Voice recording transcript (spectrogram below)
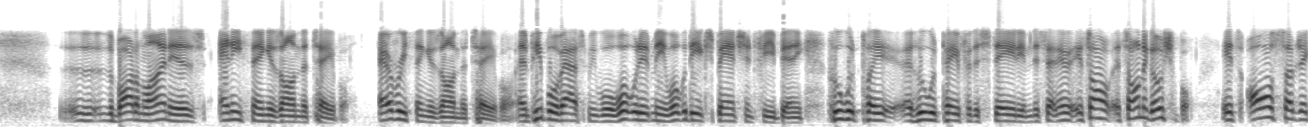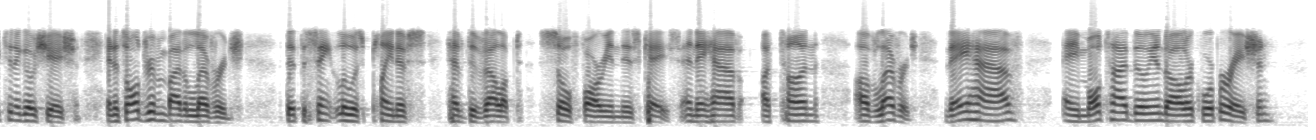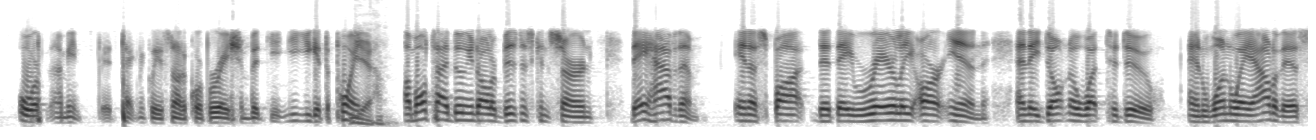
The bottom line is anything is on the table. Everything is on the table, and people have asked me, "Well, what would it mean? What would the expansion fee be? Who would play? Uh, who would pay for the stadium? This, that. it's all it's all negotiable. It's all subject to negotiation, and it's all driven by the leverage that the St. Louis plaintiffs have developed so far in this case, and they have a ton of leverage. They have a multi-billion-dollar corporation or I mean, technically it's not a corporation, but you, you get the point. Yeah. A multi-billion-dollar business concern, they have them in a spot that they rarely are in, and they don't know what to do. And one way out of this,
